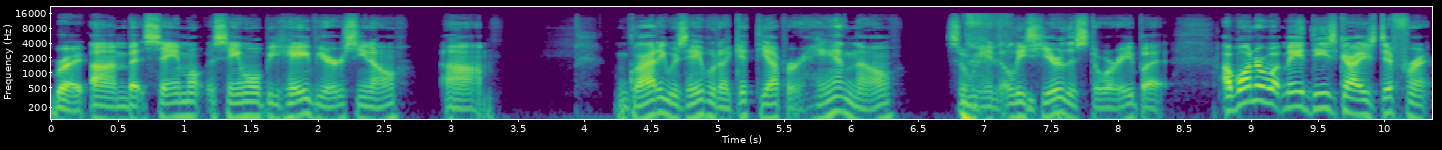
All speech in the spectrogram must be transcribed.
Right. Um, but same same old behaviors, you know. Um, I'm glad he was able to get the upper hand though, so we can at least hear the story. But I wonder what made these guys different,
